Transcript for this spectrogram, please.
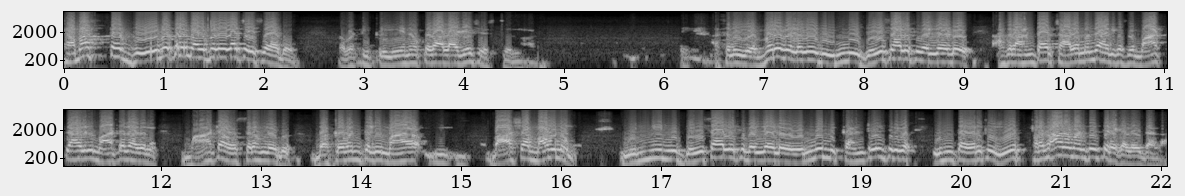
సమస్త దేవతలు భయపడేలా చేశాడు. కాబట్టి ఇప్పుడు ఈయన కూడా అలాగే చేస్తున్నాడు. అసలు ఎవరు వెళ్ళలేదు ఇన్ని దేశాలకు వెళ్ళాడు. అసలు అంటారు చాలా మంది ఆయనకి అసలు మాట్లాడని మాట మాట అవసరం లేదు. భగవంతుడి మా భాష మౌనం. ఎన్ని ఇన్ని దేశాలకు వెళ్ళాడు ఎన్ని కంట్రీలు తిరగ ఇంతవరకు ఏ ప్రధానమంత్రి తిరగలేదు అలా.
